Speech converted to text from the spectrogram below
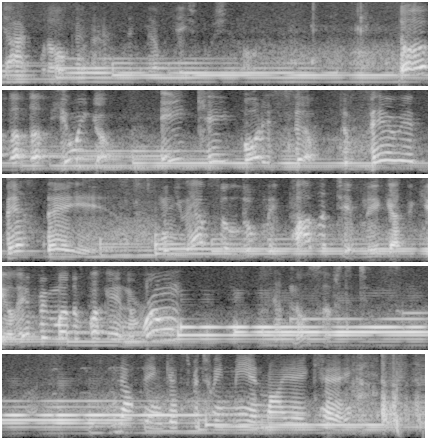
yacht with all kind of high-tech navigational shit on it. Uh, uh, uh, here we go. AK-47, the very best there is. When you absolutely, positively got to kill every motherfucker in the room, except no substitutes. Nothing gets between me and my AK.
